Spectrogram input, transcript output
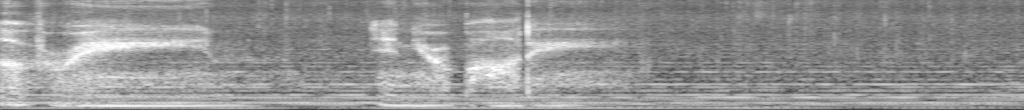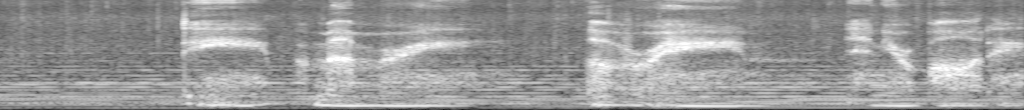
of rain in your body. Deep memory of rain in your body.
